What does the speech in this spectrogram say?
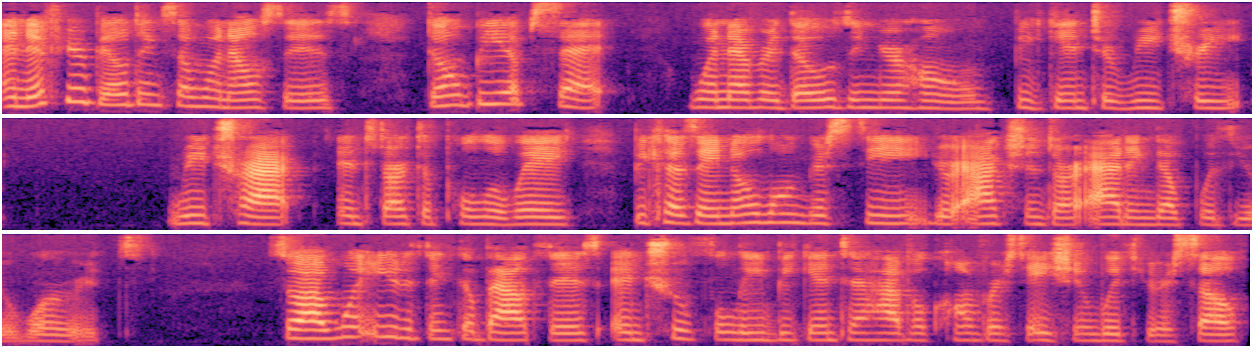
And if you're building someone else's, don't be upset whenever those in your home begin to retreat, retract, and start to pull away because they no longer see your actions are adding up with your words. So I want you to think about this and truthfully begin to have a conversation with yourself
